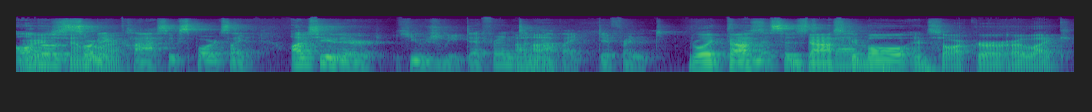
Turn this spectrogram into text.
all Very those sort of classic sports, like obviously they're hugely different and Uh-huh. have like different Well, like bas- Premises to them. basketball and soccer are like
